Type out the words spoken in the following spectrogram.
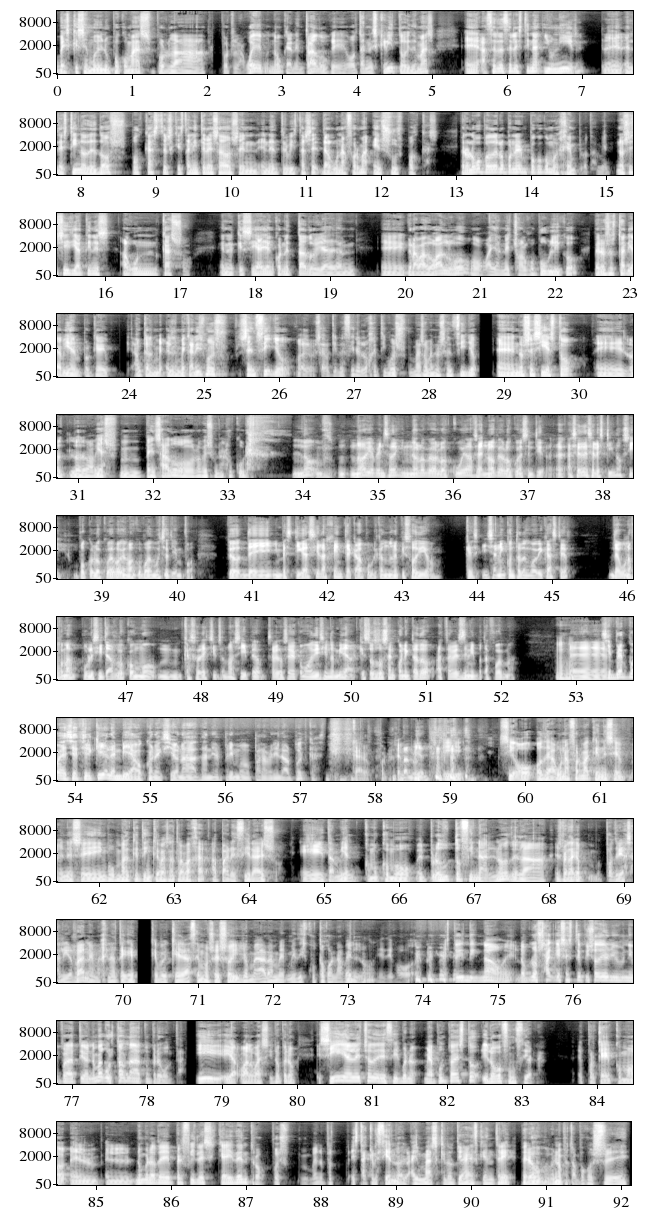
ves que se mueven un poco más por la, por la web, ¿no? Que han entrado, que, o te han escrito y demás. eh, hacer de Celestina y unir eh, el destino de dos podcasters que están interesados en, en entrevistarse de alguna forma en sus podcasts. Pero luego poderlo poner un poco como ejemplo también. No sé si ya tienes algún caso en el que sí hayan conectado y hayan eh, grabado algo o hayan hecho algo público, pero eso estaría bien, porque aunque el, me- el mecanismo es sencillo, eh, o sea, quiero decir, el objetivo es más o menos sencillo, eh, no sé si esto eh, lo, lo habías mm, pensado o lo ves una locura. No, pues, no lo había pensado y no lo veo locura, o sea, no lo veo locura en sentido. Hacer de Celestino, sí, un poco locura porque me ha ocupado mucho tiempo. Pero de investigar si la gente acaba publicando un episodio que, y se han encontrado en Webicaster, de alguna forma publicitarlo como mm, caso de éxito, no así, pero, ¿sabes? O sea, como diciendo, mira, que estos dos se han conectado a través de mi plataforma. Eh, Siempre puedes decir que yo le he enviado conexión a Daniel Primo para venir al podcast. Claro, por ejemplo. También. Sí, sí o, o de alguna forma que en ese, en ese inbound marketing que vas a trabajar apareciera eso. Eh, también, como, como el producto final, ¿no? De la. Es verdad que podría salir rana. Imagínate que, que- que hacemos eso y yo me, ahora me, me discuto con Abel, ¿no? Y digo, estoy indignado, ¿eh? No, no saques este episodio ni, ni por activo. No me ha gustado nada tu pregunta. Y, y- o algo así, ¿no? Pero sí el hecho de decir, bueno, me apunto a esto y luego funciona. Eh, Porque como el, el número de perfiles que hay dentro, pues bueno, pues está creciendo. Hay más que la última vez que entré. Pero bueno, pues tampoco es. eh,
